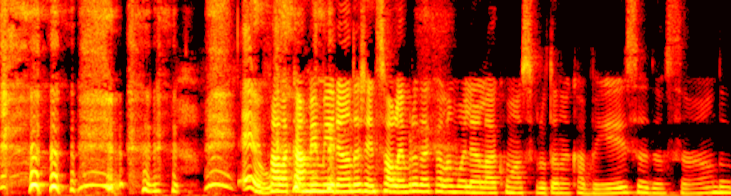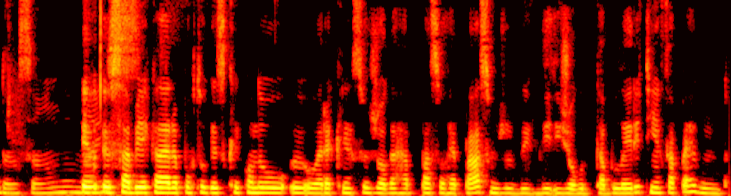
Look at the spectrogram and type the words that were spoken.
eu. Fala Carmen Miranda, a gente só lembra daquela mulher lá com as frutas na cabeça, dançando, dançando. Mas... Eu, eu sabia que ela era portuguesa, porque quando eu, eu era criança eu jogava passo repasso, um jogo de, de jogo de tabuleiro, e tinha essa pergunta.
